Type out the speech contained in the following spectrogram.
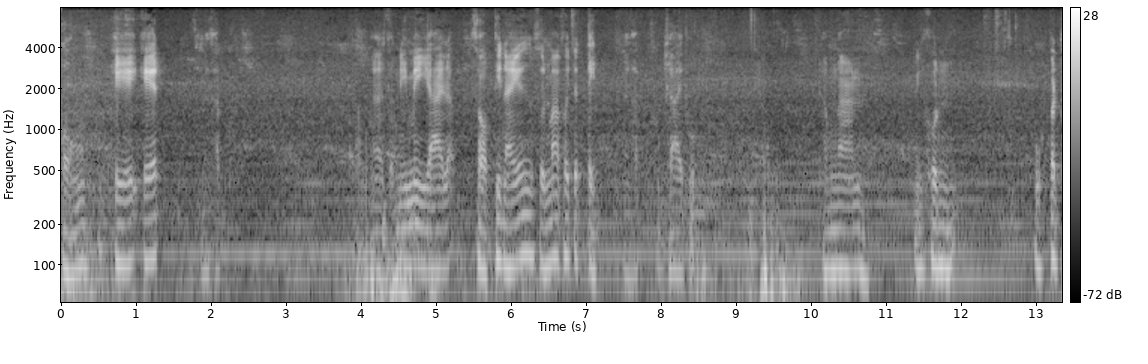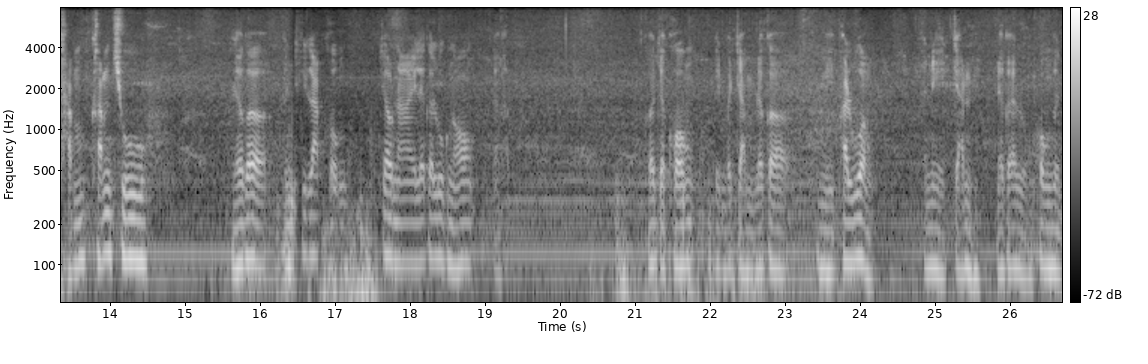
ของ AS นะครับอตอนนี้ไม่ย้ายแล้ว สอบที่ไหนส่วนมากเขาจะติดนะครับลูกชายผม งาน มีคนอุปถัมภ์ค้ำชู แล้วก็เป็นที่รักของเจ้านายแล้วก็ลูกน้องนะครับ ก็จะคล้องเป็นประจำแล้วก็มีพระร่วงอเนกจันทร์แล้วก็หลวงพ่อเงิน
